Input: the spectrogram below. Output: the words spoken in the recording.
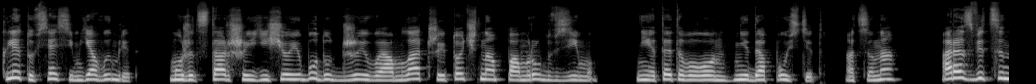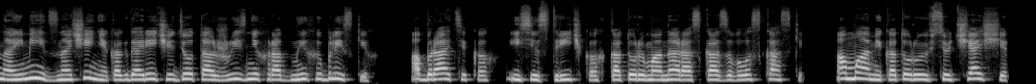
К лету вся семья вымрет. Может, старшие еще и будут живы, а младшие точно помрут в зиму. Нет, этого он не допустит. А цена? А разве цена имеет значение, когда речь идет о жизнях родных и близких? О братиках и сестричках, которым она рассказывала сказки? О маме, которую все чаще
